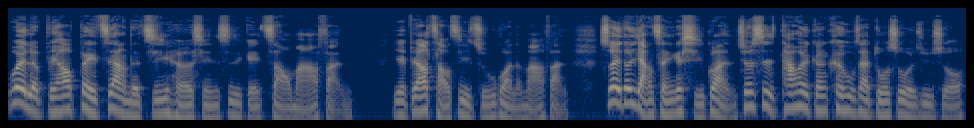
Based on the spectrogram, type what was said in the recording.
为了不要被这样的集合形式给找麻烦，也不要找自己主管的麻烦，所以都养成一个习惯，就是他会跟客户再多说一句说：“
